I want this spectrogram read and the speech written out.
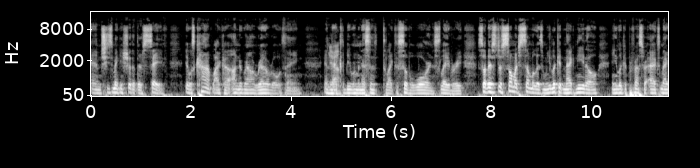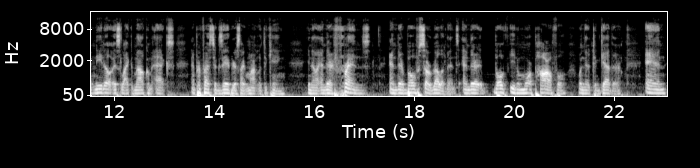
and she's making sure that they're safe. It was kind of like an underground railroad thing, and Yeah. that could be reminiscent to like the Civil War and slavery. So there's just so much symbolism. When you look at Magneto and you look at Professor X, Magneto is like Malcolm X, and Professor Xavier is like Martin Luther King. You know, and they're friends, and they're both so relevant, and they're both even more powerful when they're together. And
